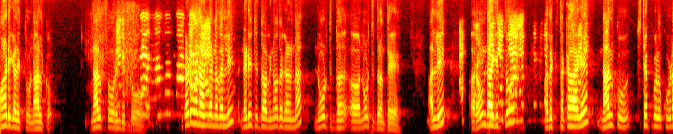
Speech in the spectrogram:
ಮಹಡಿಗಳಿತ್ತು ನಾಲ್ಕು. ನಾಲ್ಕು ಫ್ಲೋರ್ ಇಂದಿತ್ತು ನಡುವಣ ಅಂಗಣದಲ್ಲಿ ನಡೆಯುತ್ತಿದ್ದ ವಿನೋದಗಳನ್ನ ನೋಡ್ತಿದ್ದ ನೋಡ್ತಿದ್ರಂತೆ. ಅಲ್ಲಿ ರೌಂಡ್ ಆಗಿತ್ತು. ಅದಕ್ಕೆ ತಕ್ಕ ಹಾಗೆ ನಾಲ್ಕು ಸ್ಟೆಪ್ಗಳು ಕೂಡ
